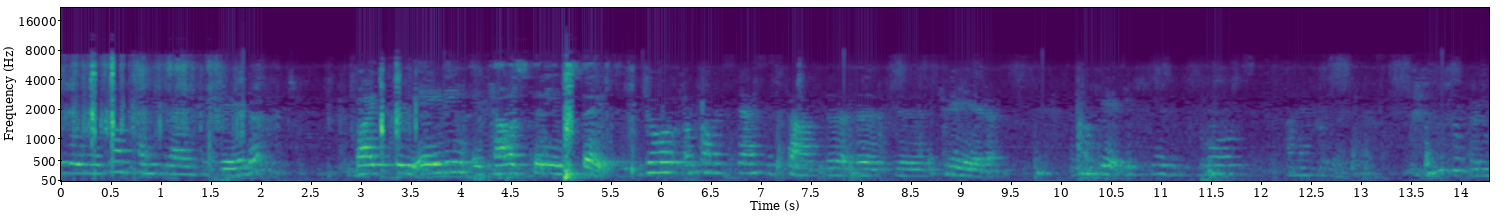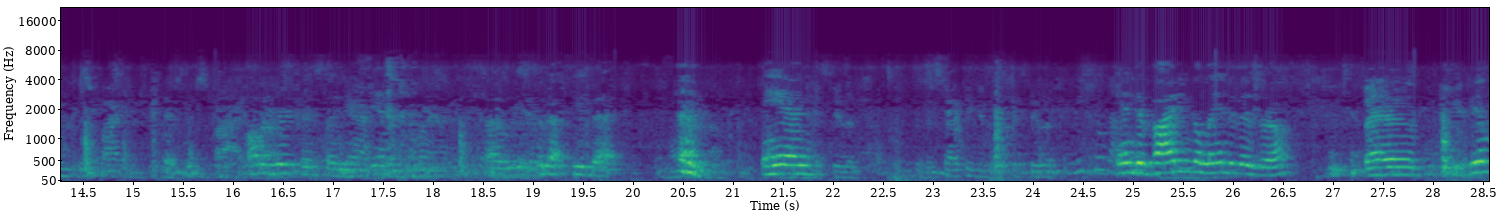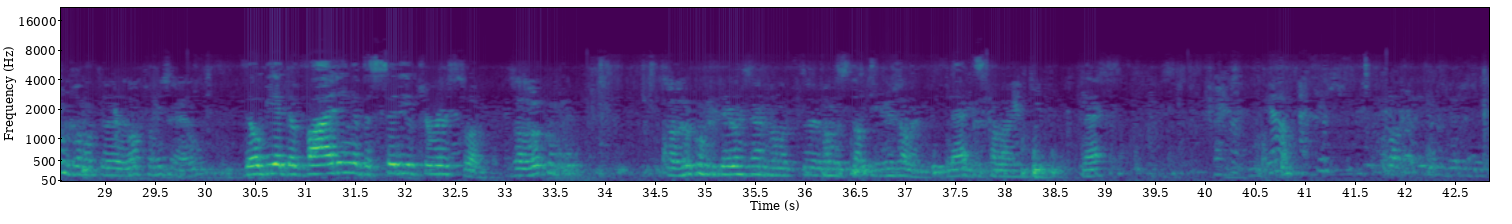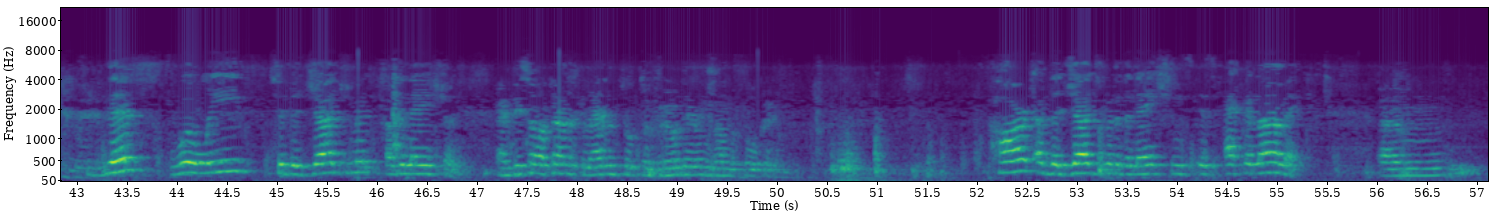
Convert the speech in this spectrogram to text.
wil je het land van Israël verdelen by creating a Palestinian state. door een Palestijnse staat te, te, te creëren. Oké, ik geef het woord aan mijn collega. Oh, you're Christian. Uh, we still got feedback. and in dividing the land of Israel, Bij het verdelen van het eh, land van Israël there'll be a dividing of the city of Jerusalem. zal er ook een, zal er ook een verdeling zijn van, het, eh, van de stad Jeruzalem. Next. Next. This will lead to the judgment of the nations. En dit zal uiteindelijk leiden tot de veroordeling van de volkeren. Part of the judgment of the nations is economic. Ehm,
